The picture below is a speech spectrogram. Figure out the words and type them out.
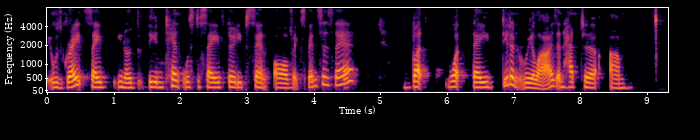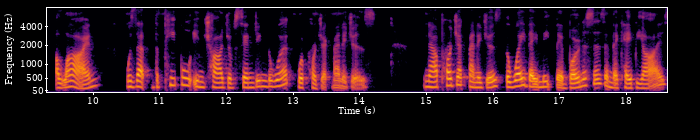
it was great. Save, you know, the intent was to save 30% of expenses there. But what they didn't realize and had to um, align was that the people in charge of sending the work were project managers. Now, project managers, the way they meet their bonuses and their KPIs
